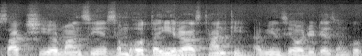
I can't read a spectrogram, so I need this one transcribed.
साक्षी और मानसी हैं संभवतः ये राजस्थान की अभी इनसे और डिटेल्स हमको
